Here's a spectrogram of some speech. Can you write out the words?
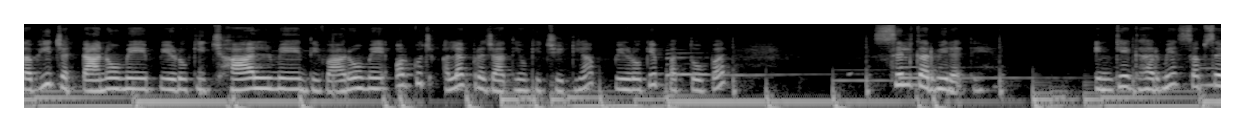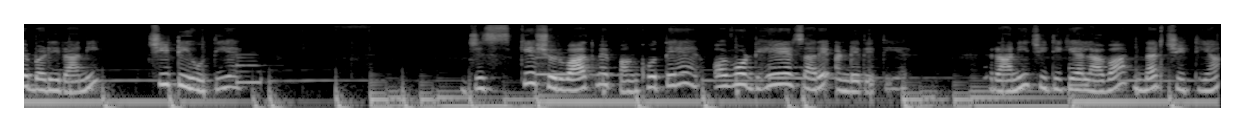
तभी चट्टानों में, पेड़ों की छाल में, दीवारों में और कुछ अलग प्रजातियों की चीटियाँ पेड़ों के पत्तों पर सिल कर भी रहती हैं। इनके घर में सबसे बड़ी रानी चीटी होती है, जिसके शुरुआत में पंख होते हैं और वो ढेर सारे अंडे देती है। रानी चीटी के अलावा नर चीटियाँ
